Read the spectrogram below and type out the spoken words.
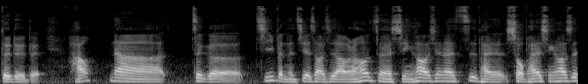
对对对，好，那。这个基本的介绍知道，然后整个型号现在自排的首排的型号是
